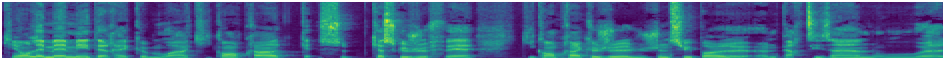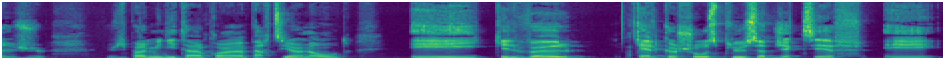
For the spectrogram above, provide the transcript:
qui ont les mêmes intérêts que moi, qui comprennent qu'est-ce que je fais, qui comprennent que je, je ne suis pas un, partisane ou je je suis pas un militant pour un parti ou un autre, et qu'ils veulent quelque chose de plus objectif et,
